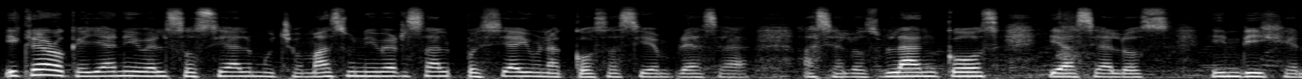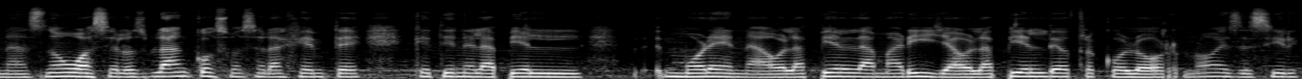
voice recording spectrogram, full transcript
Y claro que ya a nivel social mucho más universal, pues sí hay una cosa siempre hacia hacia los blancos y hacia los indígenas, ¿no? O hacia los blancos o hacia la gente que tiene la piel morena o la piel amarilla o la piel de otro color, ¿no? Es decir,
